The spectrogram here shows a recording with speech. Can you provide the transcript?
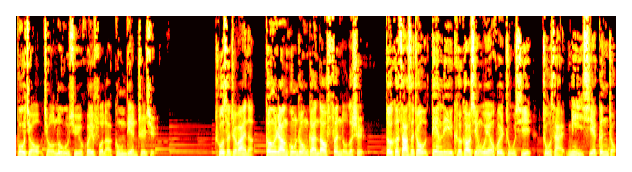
不久就陆续恢复了供电秩序。除此之外呢，更让公众感到愤怒的是。德克萨斯州电力可靠性委员会主席住在密歇根州，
